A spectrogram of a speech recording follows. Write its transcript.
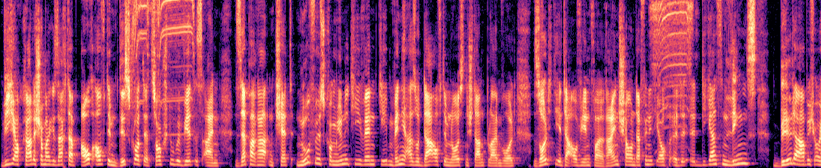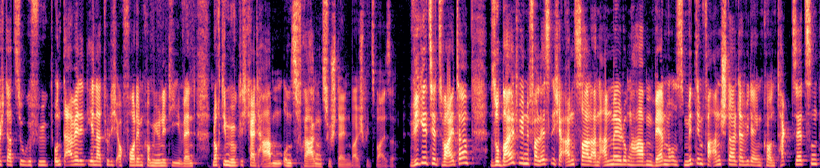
Wie ich auch gerade schon mal gesagt habe, auch auf dem Discord der Zockstube wird es einen separaten Chat nur fürs Community-Event geben. Wenn ihr also da auf dem neuesten Stand bleiben wollt, solltet ihr da auf jeden Fall reinschauen. Da findet ihr auch äh, äh die ganzen Links, Bilder habe ich euch dazu gefügt und da werdet ihr natürlich auch vor dem Community-Event noch die Möglichkeit haben, uns Fragen zu stellen beispielsweise. Wie geht es jetzt weiter? Sobald wir eine verlässliche Anzahl an Anmeldungen haben, werden wir uns mit dem Veranstalter wieder in Kontakt setzen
